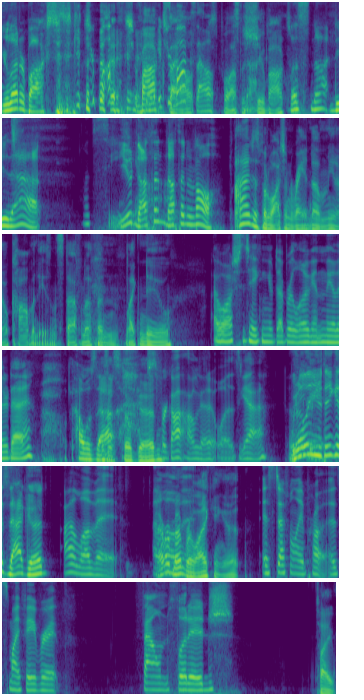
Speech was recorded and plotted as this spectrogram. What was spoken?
Your Letterboxd. get your box. Your box get your out. box out. Just pull out the shoe box. Let's not do that. Let's see. You here. nothing, nothing at all. I just been watching random, you know, comedies and stuff. Nothing like new. I watched The Taking of Deborah Logan the other day. How was Is that? it still good? Just forgot how good it was. Yeah. It was Really, you think it's that good? I love it. I love remember it. liking it. It's definitely pro- it's my favorite found footage Type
